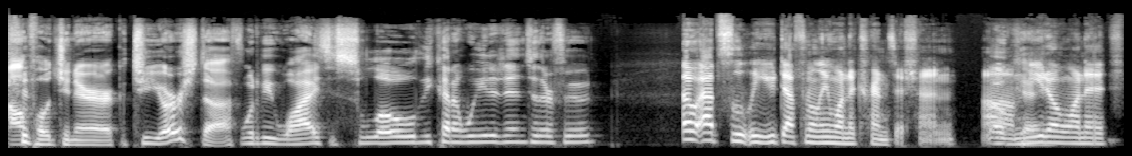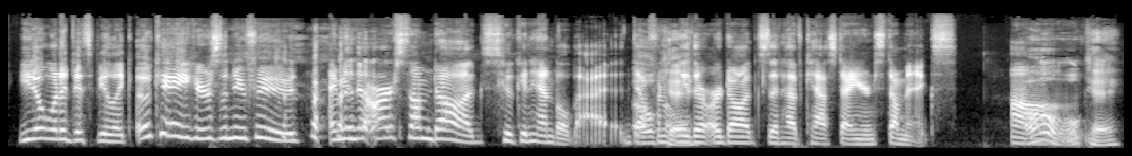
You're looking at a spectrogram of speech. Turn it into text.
Alpo generic to your stuff, would it be wise to slowly kind of weed it into their food? Oh, absolutely. You definitely want to transition. Um, Okay. You don't want to. You don't want to just be like, okay, here's the new food. I mean, there are some dogs who can handle that. Definitely, Okay. there are dogs that have cast iron stomachs. Um, oh, okay.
